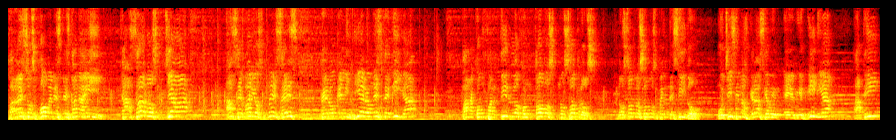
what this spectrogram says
para esos jóvenes que están ahí, casados ya hace varios meses, pero eligieron este día para compartirlo con todos nosotros. Nosotros somos bendecidos. Muchísimas gracias, eh, Virginia, a ti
